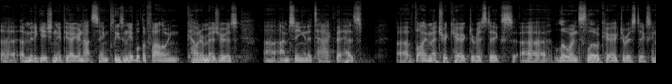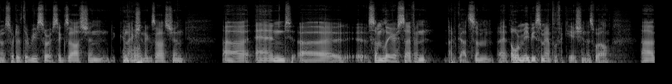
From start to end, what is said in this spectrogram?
a, a, mitigation API. You're not saying please enable the following countermeasures. I'm seeing an attack that has uh, volumetric characteristics, uh, low and slow characteristics, you know, sort of the resource exhaustion, connection mm-hmm. exhaustion, uh, and uh, some layer seven. I've got some, uh, or maybe some amplification as well. Uh,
